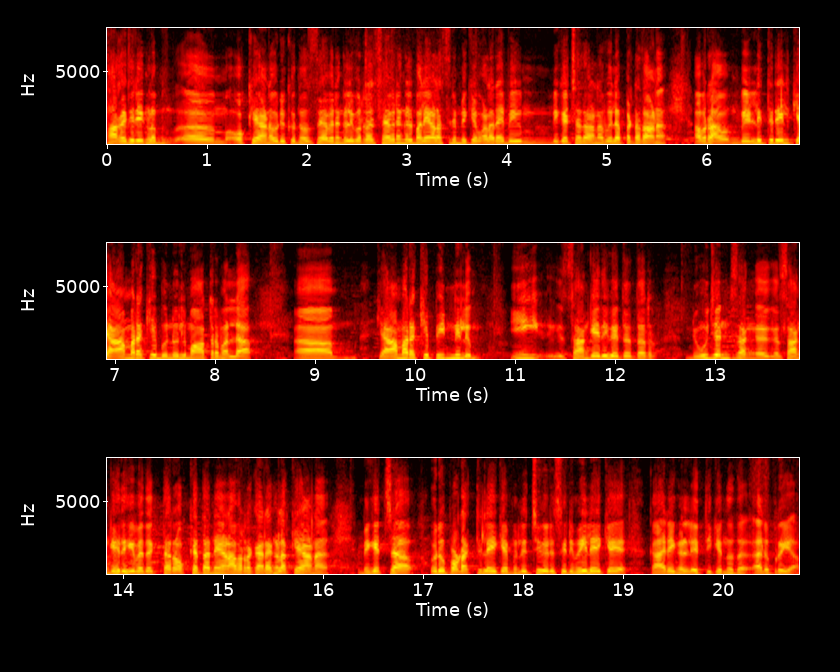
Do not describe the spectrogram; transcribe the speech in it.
സാഹചര്യങ്ങളും ഒക്കെയാണ് ഒരുക്കുന്നത് സേവനങ്ങൾ. ഇവരുടെ സേവനങ്ങൾ മലയാള സിനിമയ്ക്ക് വളരെ മികച്ചതാണ് വിലപ്പെട്ടതാണ്. അവർ വെള്ളിത്തിരയിൽ ക്യാമറയ്ക്ക് മുന്നിൽ മാത്രമല്ല ക്യാമറയ്ക്ക് പിന്നിലും ഈ സാങ്കേതിക വിദഗ്ധർ ന്യൂജൻ സാങ്ക- സാങ്കേതിക വിദഗ്ധർ ഒക്കെ തന്നെയാണ് അവരുടെ കരങ്ങളൊക്കെയാണ് മികച്ച ഒരു പ്രൊഡക്റ്റിലേക്ക് മികച്ച ഒരു സിനിമയിലേക്ക് കാര്യങ്ങൾ എത്തിക്കുന്നത്. അനുപ്രിയ.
